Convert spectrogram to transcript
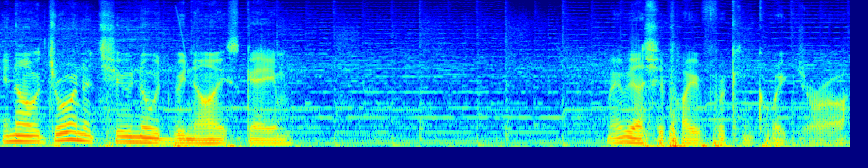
You know, drawing a tuner would be nice game. Maybe I should play freaking quick draw.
